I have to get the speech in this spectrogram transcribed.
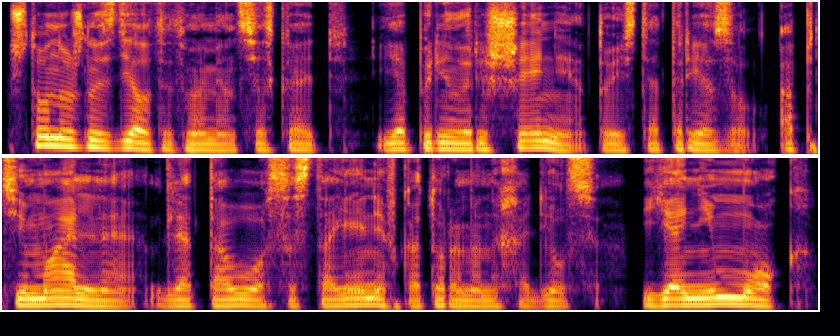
Что нужно сделать в этот момент? Все сказать, я принял решение, то есть отрезал, оптимальное для того состояния, в котором я находился. Я не мог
